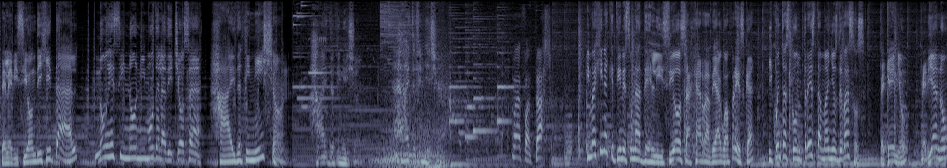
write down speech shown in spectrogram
Televisión digital no es sinónimo de la dichosa high definition. High definition. High definition. Es fantástico. Imagina que tienes una deliciosa jarra de agua fresca y cuentas con tres tamaños de vasos, pequeño, mediano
